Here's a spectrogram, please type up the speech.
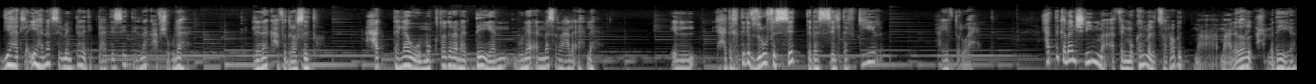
دي هتلاقيها نفس ال mentality بتاعت الست اللي ناجحة في شغلها. اللي ناجحة في دراستها حتى لو مقتدرة ماديا بناء مثلا على أهلها. ال... هتختلف ظروف الست بس التفكير هيفضل واحد. حتى كمان شيرين في المكالمة اللي اتسربت مع مع نضال الأحمدية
